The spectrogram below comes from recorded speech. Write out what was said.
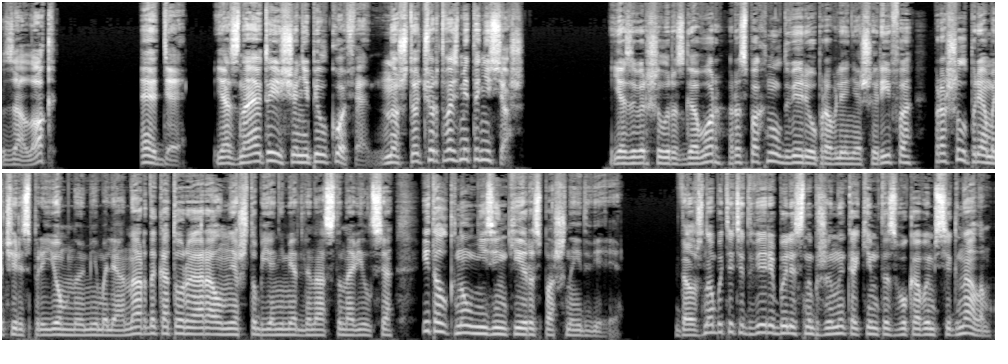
Залог? Эдди, я знаю, ты еще не пил кофе, но что черт возьми ты несешь? Я завершил разговор, распахнул двери управления шерифа, прошел прямо через приемную мимо Леонардо, который орал мне, чтобы я немедленно остановился, и толкнул низенькие распашные двери. Должно быть, эти двери были снабжены каким-то звуковым сигналом,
